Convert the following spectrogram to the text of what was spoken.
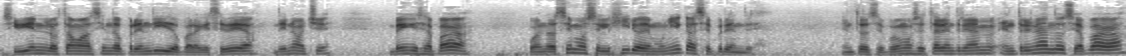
si bien lo estamos haciendo prendido para que se vea de noche, ven que se apaga. Cuando hacemos el giro de muñeca se prende. Entonces podemos estar entrenando, se apaga,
